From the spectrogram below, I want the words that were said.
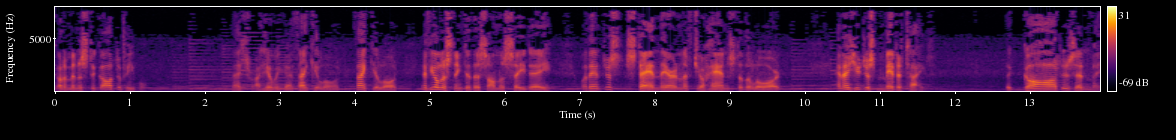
got to minister God to people. That's right. Here we go. Thank you, Lord. Thank you, Lord. If you're listening to this on the CD, well, then just stand there and lift your hands to the Lord. And as you just meditate, that God is in me,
